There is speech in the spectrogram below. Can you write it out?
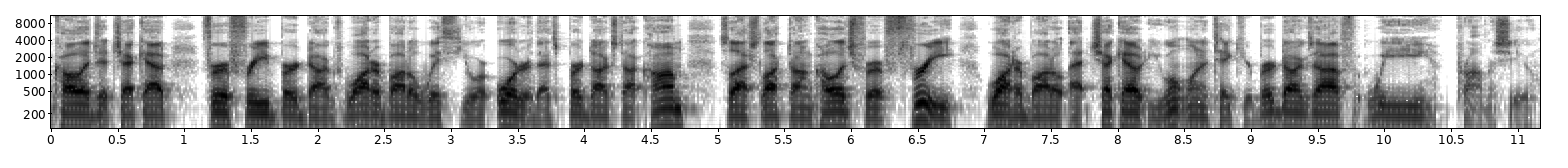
college at checkout for a free Bird Dogs water bottle with your order. That's birddogs.com slash college for a free water bottle at checkout. You won't want to take your Bird Dogs off, we promise you.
